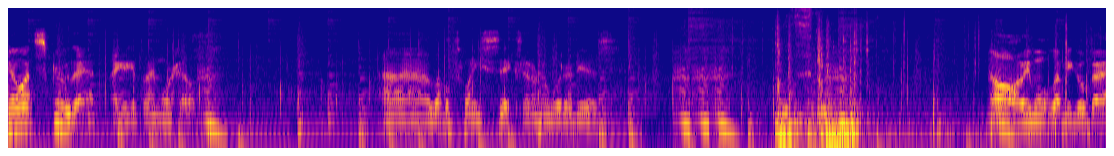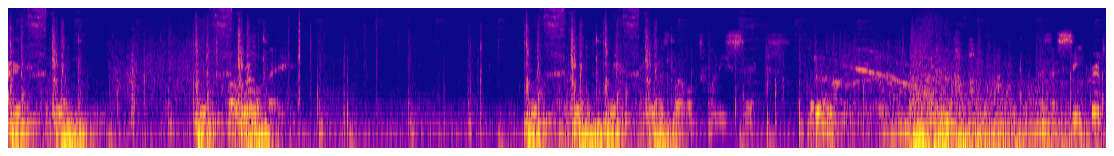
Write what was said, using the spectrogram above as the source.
Know what? Screw that. I gotta find more health. Uh, level 26. I don't know what it is. Oh, they won't let me go back. Or will they? It was level 26. Is a secret?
